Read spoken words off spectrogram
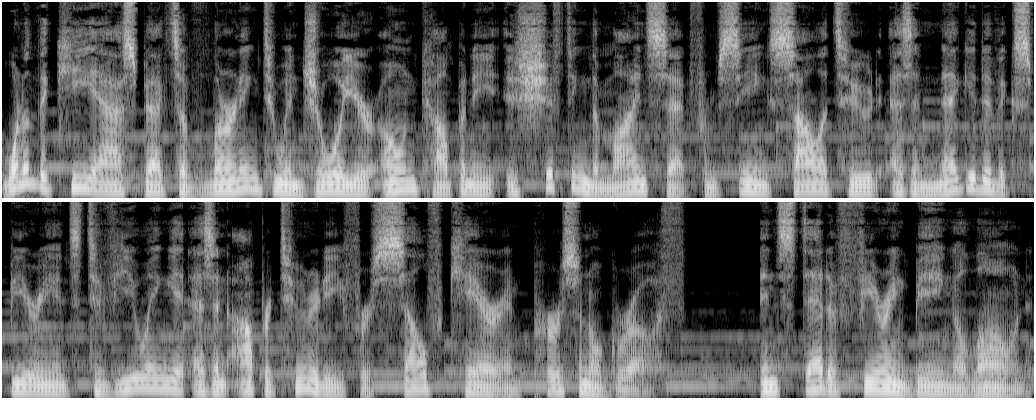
One of the key aspects of learning to enjoy your own company is shifting the mindset from seeing solitude as a negative experience to viewing it as an opportunity for self-care and personal growth. Instead of fearing being alone,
